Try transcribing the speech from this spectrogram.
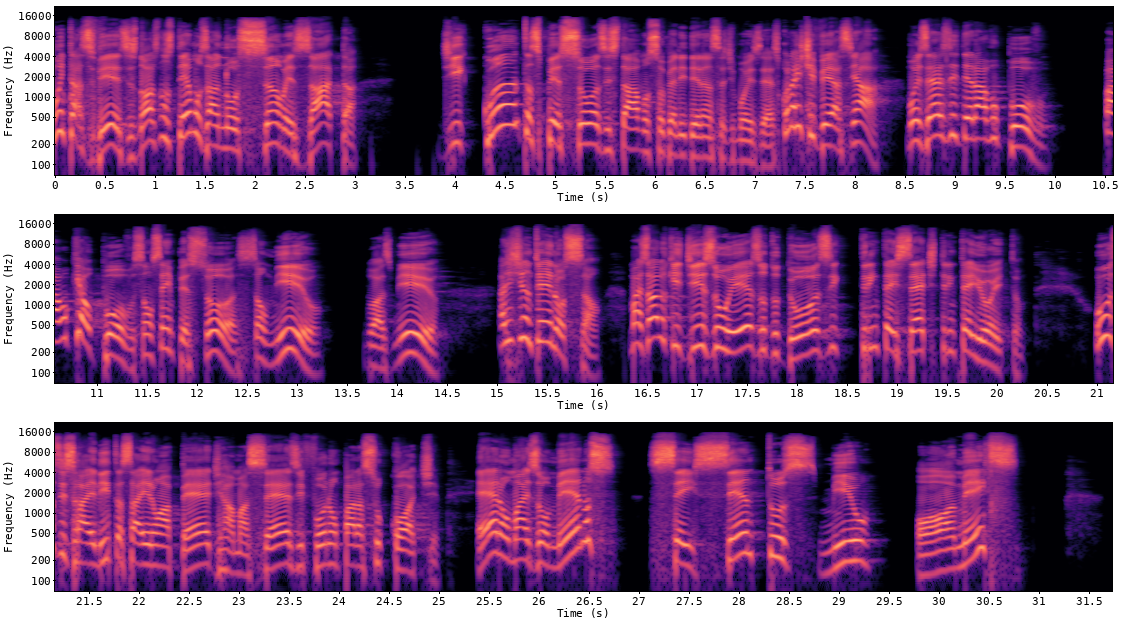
muitas vezes nós não temos a noção exata de quantas pessoas estavam sob a liderança de Moisés. Quando a gente vê assim, ah, Moisés liderava o povo. Ah, o que é o povo? São 100 pessoas? São mil? Duas mil? A gente não tem noção. Mas olha o que diz o Êxodo 12, 37 e 38. Os israelitas saíram a pé de Ramassés e foram para Sucote. Eram mais ou menos 600 mil homens,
